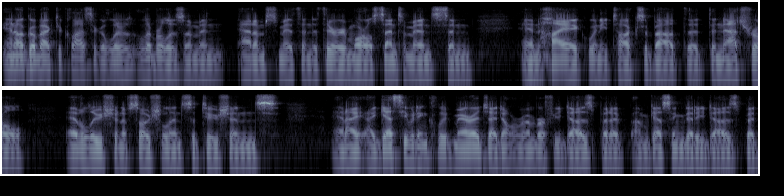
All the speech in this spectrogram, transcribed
and I'll go back to classical liberalism and Adam Smith and the theory of moral sentiments and and Hayek when he talks about the the natural evolution of social institutions. And I, I guess he would include marriage. I don't remember if he does, but I, I'm guessing that he does. But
